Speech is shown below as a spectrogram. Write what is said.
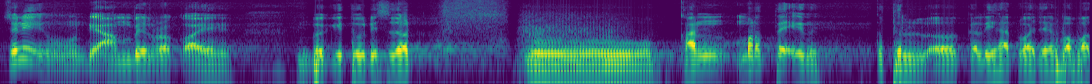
Sini, oh, diambil rokoknya begitu disedot kan mertek itu. Kedel, uh, kelihat wajah bapak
